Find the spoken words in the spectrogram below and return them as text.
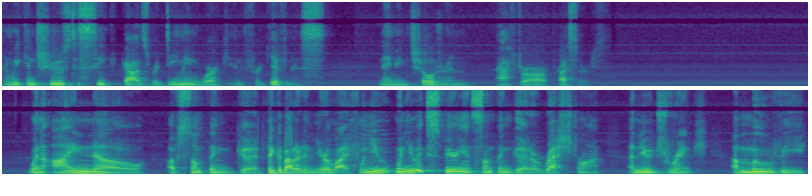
and we can choose to seek God's redeeming work in forgiveness, naming children after our oppressors. When I know of something good, think about it in your life. When you, when you experience something good, a restaurant, a new drink, a movie,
